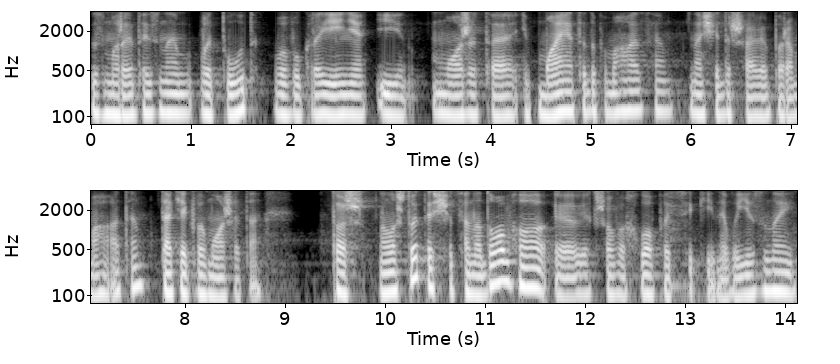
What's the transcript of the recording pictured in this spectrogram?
змиритись з ним. Ви тут, ви в Україні, і можете і маєте допомагати нашій державі перемагати так, як ви можете. Тож налаштуйте, що це надовго, е, якщо ви хлопець, який не виїзний,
